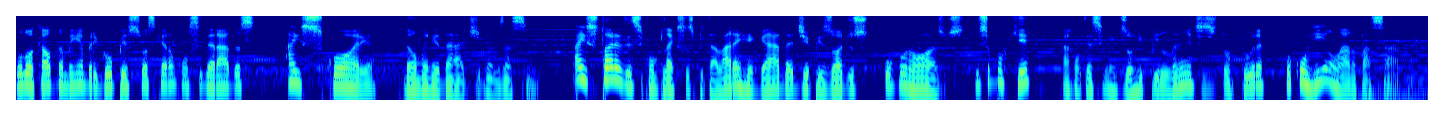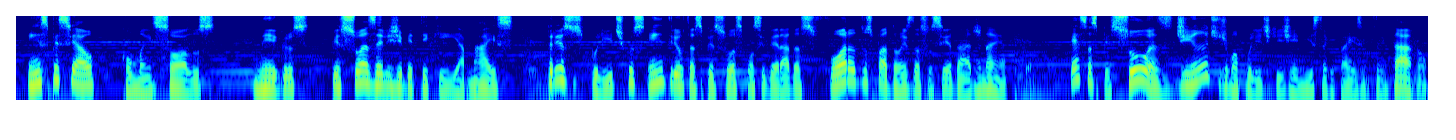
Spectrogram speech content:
o local também abrigou pessoas que eram consideradas a escória da humanidade, digamos assim. A história desse complexo hospitalar é regada de episódios horrorosos. Isso porque acontecimentos horripilantes de tortura ocorriam lá no passado. Em especial com mães solos, negros, pessoas LGBTQIA, presos políticos, entre outras pessoas consideradas fora dos padrões da sociedade na época. Essas pessoas, diante de uma política higienista que o país enfrentava,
